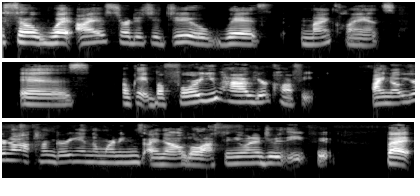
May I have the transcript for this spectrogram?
so what i have started to do with my clients is okay, before you have your coffee, I know you're not hungry in the mornings. I know the last thing you want to do is eat food. But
